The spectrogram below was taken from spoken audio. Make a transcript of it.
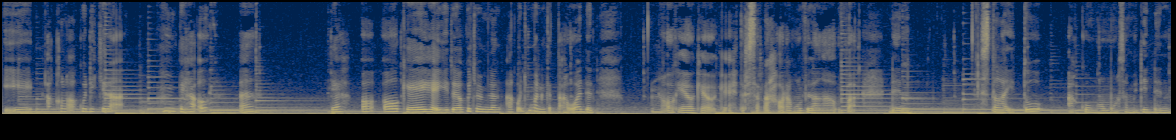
iya kalau aku dikira hmm, PHO ah ya oh oke okay. kayak gitu aku cuma bilang aku cuma ketawa dan hmm, oke okay, oke okay, oke okay. terserah orang mau bilang apa dan setelah itu aku ngomong sama dia dan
